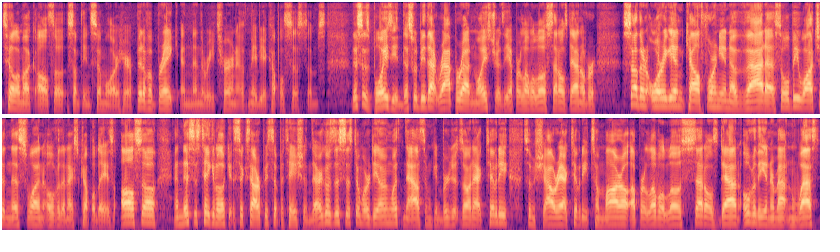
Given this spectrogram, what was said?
Tillamook also something similar here. A bit of a break and then the return of maybe a couple systems. This is Boise. This would be that wraparound moisture the upper level low settles down over southern Oregon, California, Nevada. So we'll be watching this one over the next couple days also. And this is taking a look at six hour precipitation. There goes the system we're dealing with now. Some convergent zone activity, some showery activity tomorrow. Upper level low settles down over the Intermountain West.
